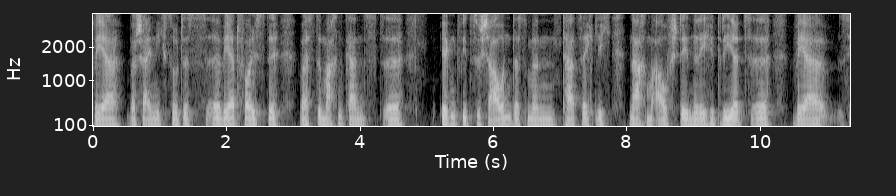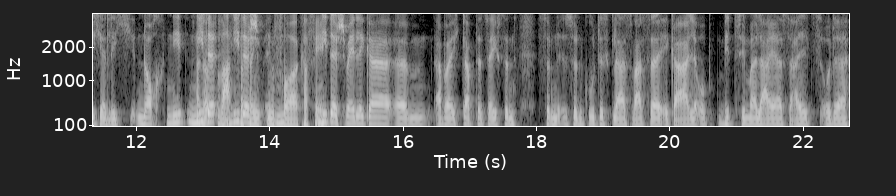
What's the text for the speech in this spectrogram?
wäre wahrscheinlich so das äh, Wertvollste, was du machen kannst. Äh, irgendwie zu schauen, dass man tatsächlich nach dem Aufstehen rehydriert, äh, wäre sicherlich noch nie, also nieder, Wasser niedersch vor Kaffee. niederschwelliger, ähm, aber ich glaube tatsächlich so ein, so, ein, so ein gutes Glas Wasser, egal ob mit Himalaya-Salz oder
